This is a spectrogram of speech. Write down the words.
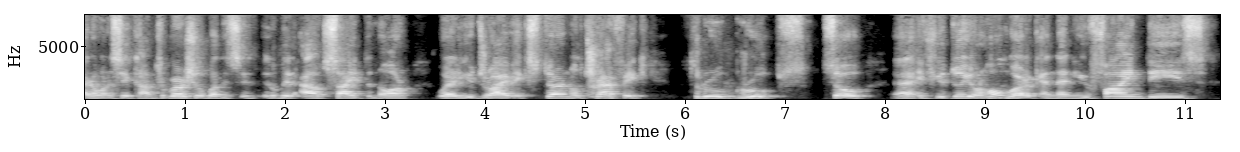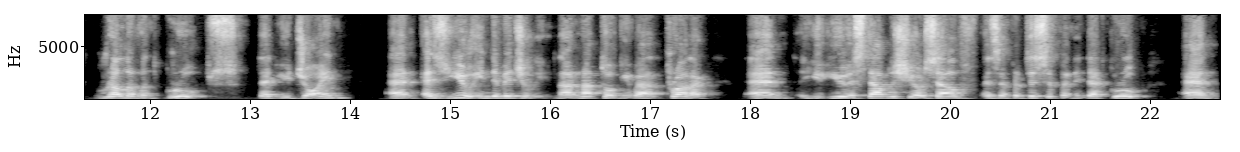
I don't want to say controversial, but it's a little bit outside the norm where you drive external traffic through groups. So uh, if you do your homework and then you find these relevant groups that you join, and as you individually now i'm not talking about product and you, you establish yourself as a participant in that group and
